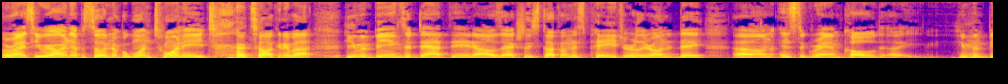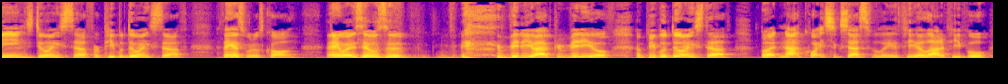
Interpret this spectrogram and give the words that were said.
All right, so here we are in episode number 120, talking about human beings adapting. I was actually stuck on this page earlier on today uh, on Instagram called uh, Human Beings Doing Stuff or People Doing Stuff. I think that's what it was called. Anyways, it was a video after video of people doing stuff, but not quite successfully. A lot of people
